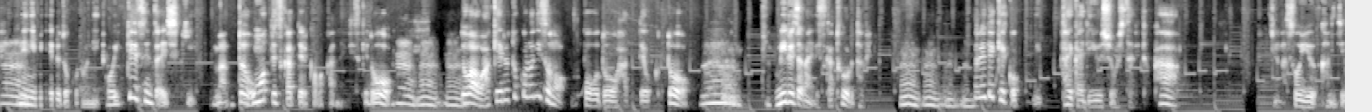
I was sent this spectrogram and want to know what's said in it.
うん、目に見えるところに置いて潜在意識、まあ、と思って使ってるかわかんないんですけど、うんうんうん、ドアを開けるところにそのボードを貼っておくと、うん、見るじゃないですか、通るたびに。うんうんうんうん、それで結構大会で優勝したりとか、なんかそういう感じ。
